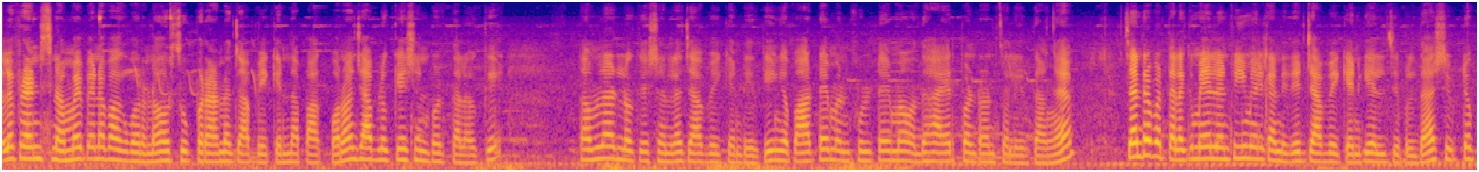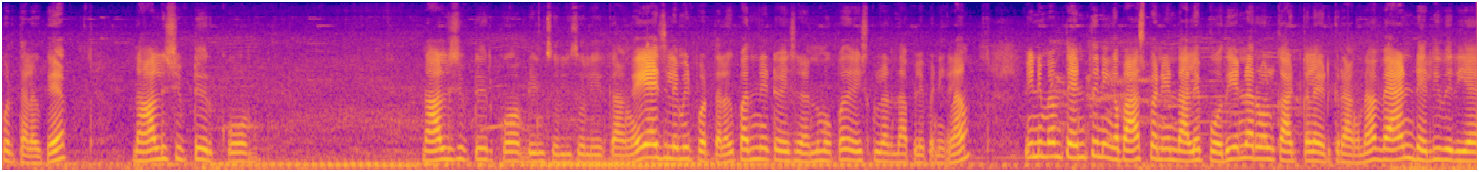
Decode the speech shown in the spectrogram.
ஹலோ ஃப்ரெண்ட்ஸ் நம்ம இப்போ என்ன பார்க்க போகிறோம்னா ஒரு சூப்பரான ஜாப் வேக்கண்ட் தான் பார்க்க போகிறோம் ஜாப் லொக்கேஷன் பொறுத்த அளவுக்கு தமிழ்நாடு லொக்கேஷனில் ஜாப் வேக்கண்ட் இருக்குது இங்கே பார்ட் டைம் அண்ட் ஃபுல் டைமாக வந்து ஹையர் பண்ணுறோன்னு சொல்லியிருக்காங்க. சென்டரை பொறுத்த அளவுக்கு மேல் அண்ட் ஃபீமேல் கேண்டிடேட் ஜாப் வேக்கண்ட்க்கு எலிஜிபிள் தான். ஷிஃப்ட்டை பொறுத்த அளவுக்கு நாலு ஷிஃப்ட்டு இருக்கும். நாலு ஷிஃப்ட் இருக்கும் அப்படின்னு சொல்லி சொல்லியிருக்காங்க. ஏஜ் லிமிட் பொறுத்தளவுக்கு பதினெட்டு வயசுலேருந்து முப்பது வயசுக்குள்ளே இருந்தால் அப்ளை பண்ணிக்கலாம். மினிமம் டென்த்து நீங்கள் பாஸ் பண்ணியிருந்தாலே போதும். என்ன ரோல் கார்டுக்கெல்லாம் எடுக்கிறாங்கன்னா வேன் டெலிவரியை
